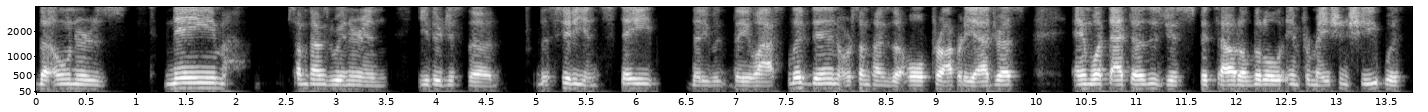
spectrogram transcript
the owner's name, sometimes we enter in either just the the city and state that he was they last lived in, or sometimes the whole property address. And what that does is just spits out a little information sheet with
